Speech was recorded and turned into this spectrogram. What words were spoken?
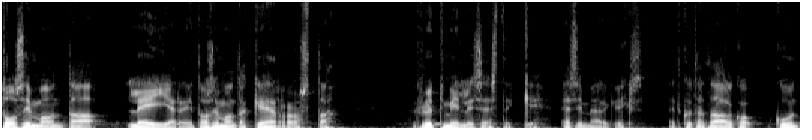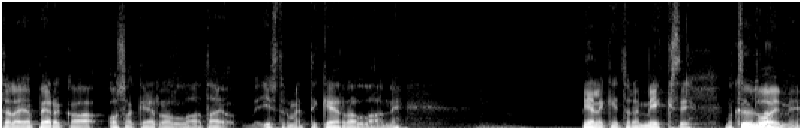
tosi monta leijeriä, tosi monta kerrosta, rytmillisestikin esimerkiksi. Että kun tätä alkoi kuuntella ja perkaa osa kerrallaan tai instrumentti kerrallaan, niin mielenkiintoinen miksi, mutta se Kyllä. toimii.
